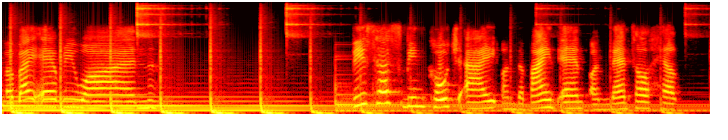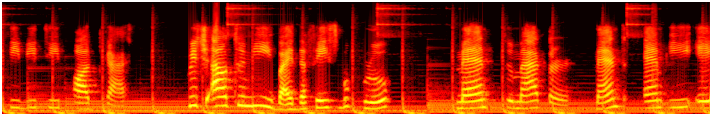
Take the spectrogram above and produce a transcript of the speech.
Bye-bye, everyone. This has been Coach I on the Mind and on Mental Health TBT podcast. Reach out to me by the Facebook group Meant to Matter, Meant M E A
